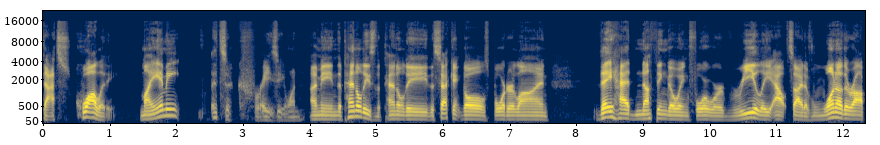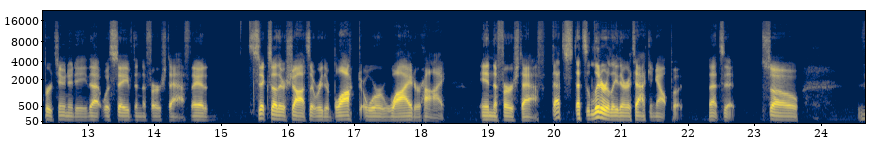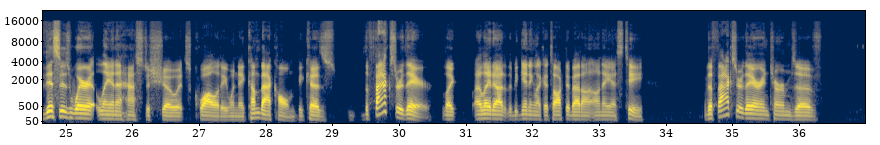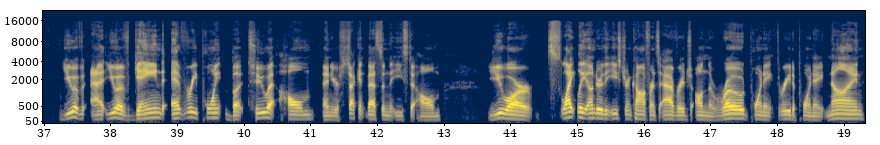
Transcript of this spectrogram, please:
That's quality. Miami, it's a crazy one. I mean, the penalty's the penalty. The second goal's borderline. They had nothing going forward really outside of one other opportunity that was saved in the first half. They had six other shots that were either blocked or wide or high in the first half. That's that's literally their attacking output. That's it. So this is where Atlanta has to show its quality when they come back home because the facts are there. Like I laid out at the beginning, like I talked about on, on AST, the facts are there in terms of you have uh, you have gained every point but two at home, and you're second best in the East at home. You are slightly under the Eastern Conference average on the road, 0.83 to 0.89.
